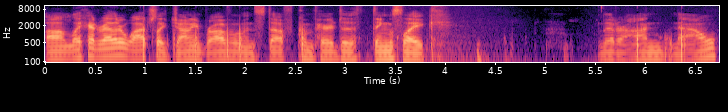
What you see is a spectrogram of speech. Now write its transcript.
Um, like I'd rather watch like Johnny Bravo and stuff compared to things like that are on now.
